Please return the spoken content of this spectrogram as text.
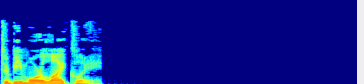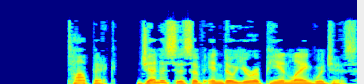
to be more likely. Topic: Genesis of Indo-European languages.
